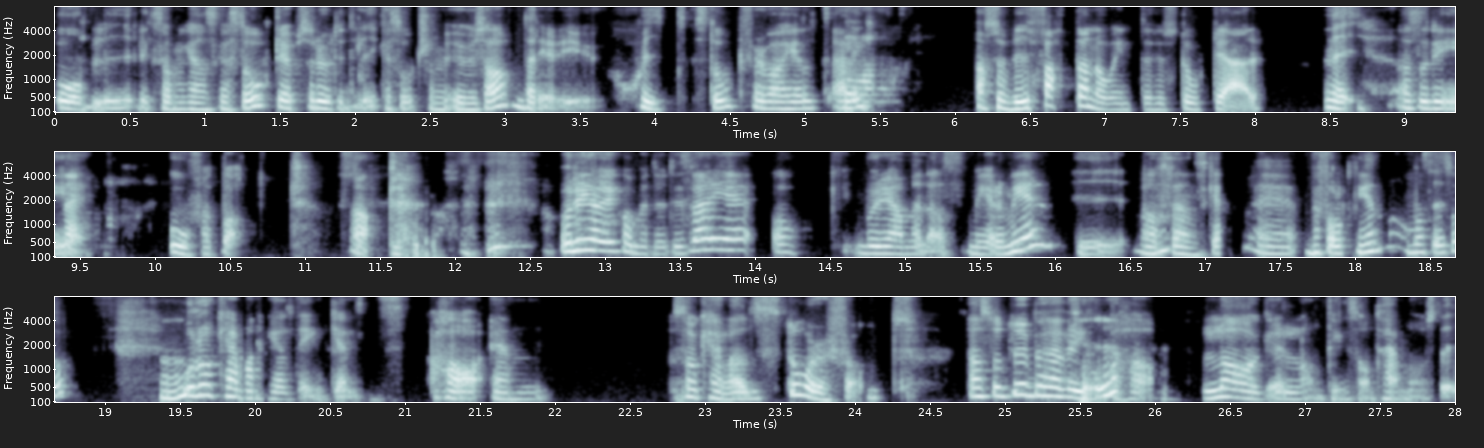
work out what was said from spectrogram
på att bli liksom ganska stort. Det är absolut inte lika stort som i USA. Där är det ju skitstort för att vara helt ärlig. Alltså vi fattar nog inte hur stort det är. Nej, alltså det är Nej. ofattbart stort. och det har ju kommit nu till Sverige och börjar användas mer och mer i den Mm. svenska eh, befolkningen om man säger så. Mm. Och då kan man helt enkelt ha en så kallad storefront. Alltså du behöver inte ha lager eller någonting sånt hemma hos dig.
